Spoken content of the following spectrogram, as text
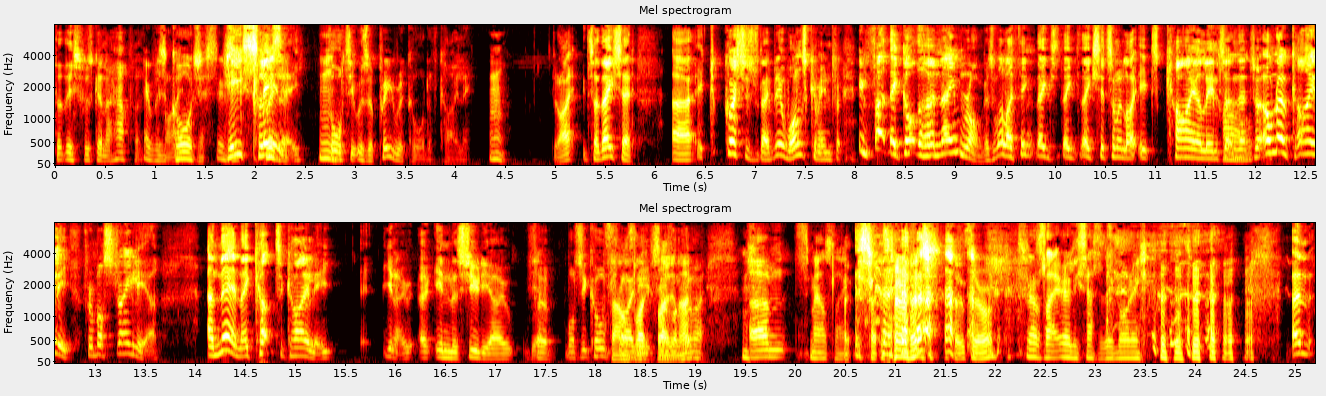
That this was going to happen. It was right? gorgeous. It was he exquisite. clearly thought it was a pre-record of Kylie, right? So they said. Uh, questions for David. One's come in. For, in fact, they got her name wrong as well. I think they they, they said something like it's Kyle in. And then, oh no, Kylie from Australia. And then they cut to Kylie, you know, uh, in the studio for what's it called? Sounds like Friday Sounds night. Night. Um, Smells like Thanks very much. Thanks, smells like early Saturday morning. and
